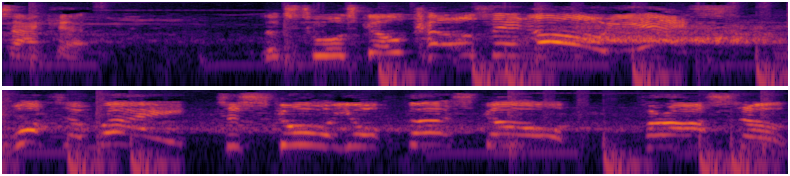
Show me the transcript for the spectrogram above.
Saka. Looks towards goal, curls it. Oh, yes! What a way to score your first goal for Arsenal.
